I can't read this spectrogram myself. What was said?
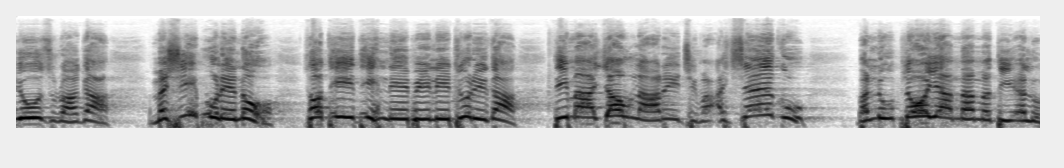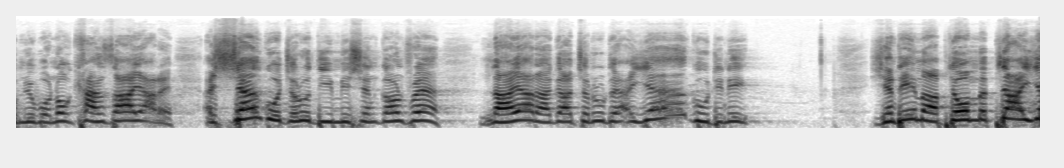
မျိုးဆိုတာကမရှိဘူးလေနော်ဆိုတော့ဒီဒီနေပေလေတို့တွေကဒီမှာရောက်လာတဲ့အချိန်မှာအရန်ကို ဘလူပြောရမှန်းမသိအဲ့လိုမျိုးပေါ့နော်ခံစားရတယ်အရန်ကိုကျွန်တော်တို့ဒီ mission conference လာရတာကကျွန်တော်တို့အရန်ကိုဒီနေ့ရင်ထဲမှာပြောမပြရ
